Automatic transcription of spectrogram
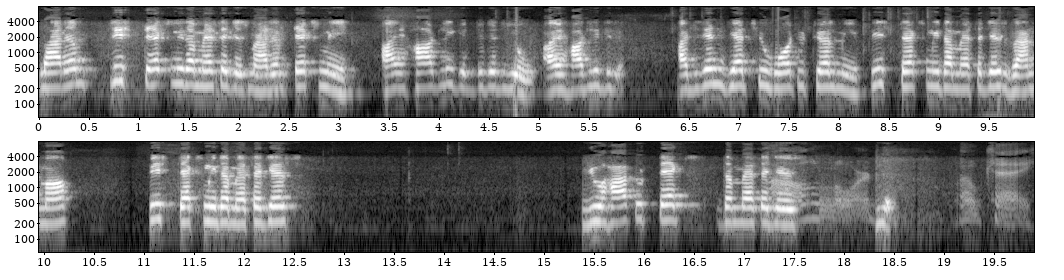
Madam, please text me the messages, madam. Text me. I hardly get did it you. I hardly did. I didn't get you what you tell me. Please text me the messages, grandma. Please text me the messages. You have to text the messages. Oh Lord. Okay.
